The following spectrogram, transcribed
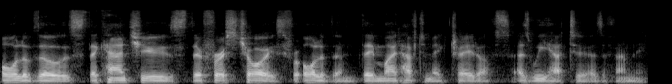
all of those. They can't choose their first choice for all of them. They might have to make trade offs, as we had to as a family.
